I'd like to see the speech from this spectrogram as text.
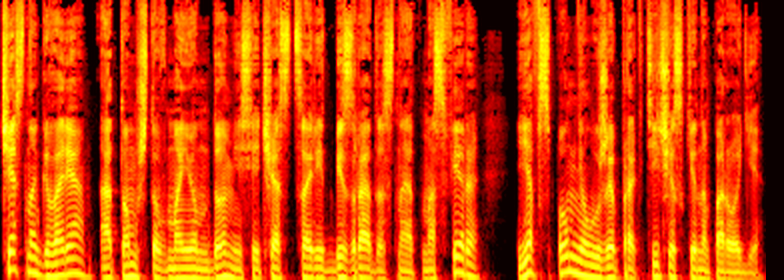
Честно говоря, о том, что в моем доме сейчас царит безрадостная атмосфера, я вспомнил уже практически на пороге.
